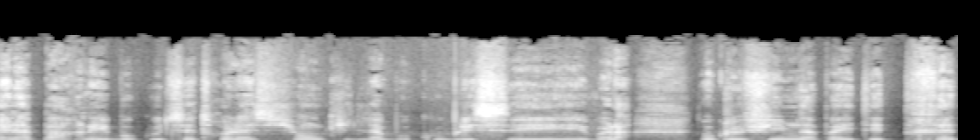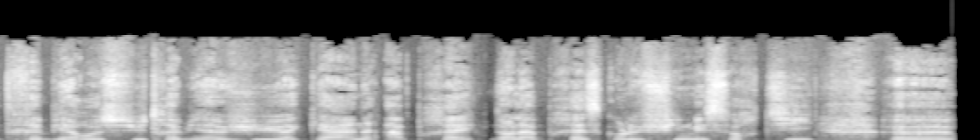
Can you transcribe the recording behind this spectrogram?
Elle a parlé beaucoup de cette relation qui l'a beaucoup blessée et voilà. Donc le film n'a pas été très très bien reçu, très bien vu à Cannes. Après, dans la presse, quand le film est sorti, euh,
